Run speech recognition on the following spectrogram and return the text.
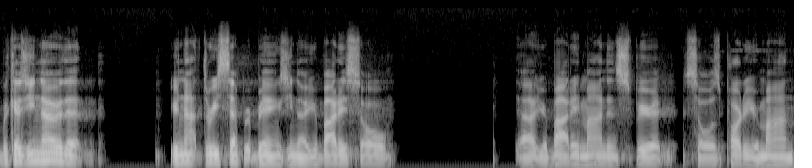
Because you know that you're not three separate beings. You know, your body, soul, uh, your body, mind, and spirit. Soul is part of your mind.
